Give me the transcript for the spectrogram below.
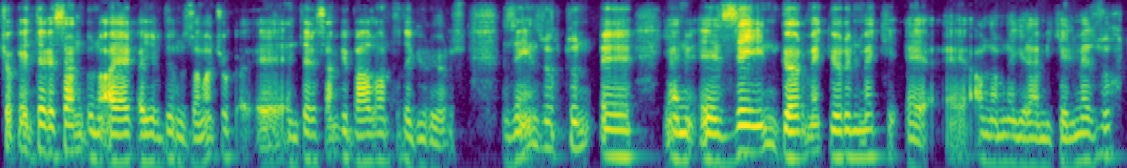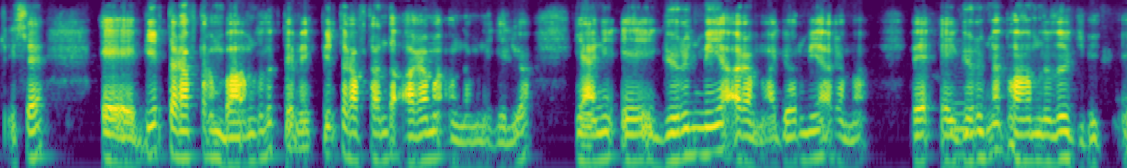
çok enteresan bunu ayır, ayırdığımız zaman çok e, enteresan bir bağlantı da görüyoruz. Sehnsucht'un e, yani e, Zeyn görmek, görülmek e, e, anlamına gelen bir kelime, Zucht ise e, bir taraftan bağımlılık demek, bir taraftan da arama anlamına geliyor. Yani e, görülmeyi arama, görmeyi arama ve e, görülme bağımlılığı gibi e,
